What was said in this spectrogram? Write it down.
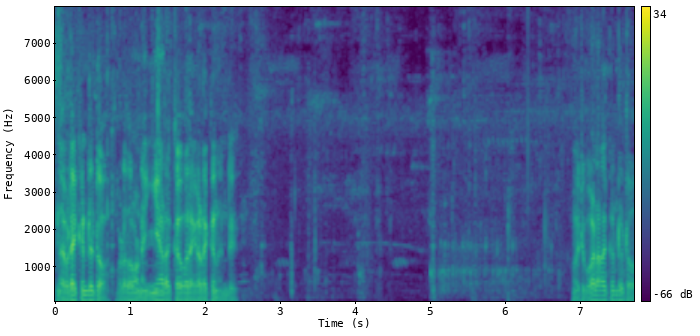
ഇതെവിടെയൊക്കെ ഉണ്ട് കേട്ടോ. ഇവിടെ ഉണങ്ങിയ അടക്ക കുറേ കിടക്കുന്നുണ്ട്. ഒരുപാട് അടക്കുന്നുണ്ട് കേട്ടോ.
